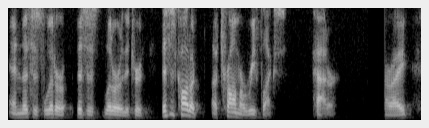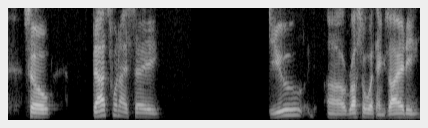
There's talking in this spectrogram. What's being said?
and this is literal this is literally the truth. This is called a, a trauma reflex pattern all right? So that's when i say do you uh, wrestle with anxiety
